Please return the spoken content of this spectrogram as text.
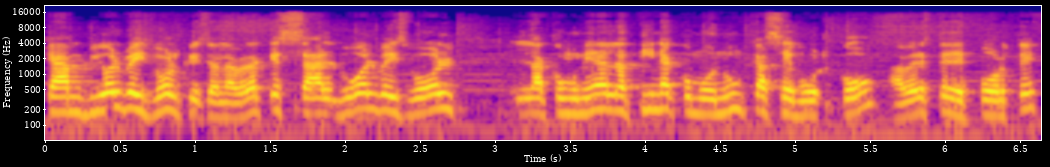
cambió el béisbol, Cristian, la verdad que salvó el béisbol, la comunidad latina como nunca se volcó a ver este deporte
